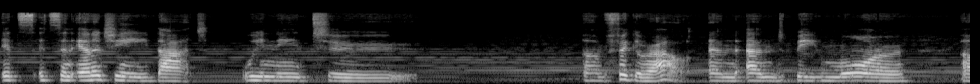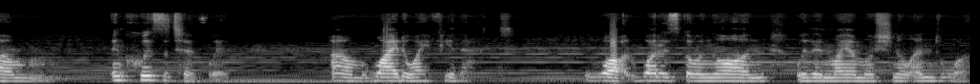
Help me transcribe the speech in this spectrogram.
it's it's an energy that we need to um, figure out and and be more um, inquisitive with. Um, why do I feel that? what what is going on within my emotional underworld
